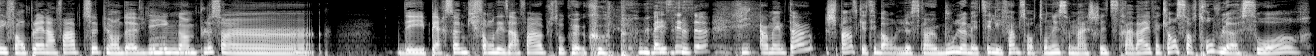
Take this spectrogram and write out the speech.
ils font plein d'affaires puis tout ça, puis on devient Mhm. comme plus un des personnes qui font des affaires plutôt qu'un couple. Ben c'est ça. Puis en même temps, je pense que tu bon, là fait un bout là, mais tu sais les femmes sont retournées sur le marché du travail. Fait que là on se retrouve le soir,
